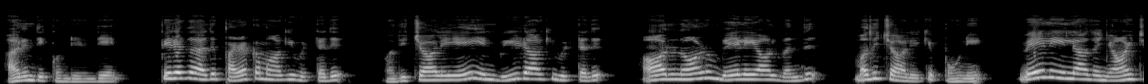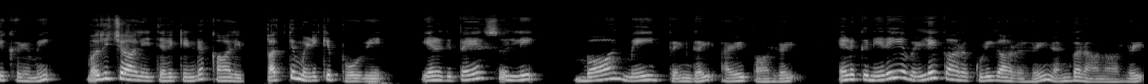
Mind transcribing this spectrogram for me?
அருந்தி கொண்டிருந்தேன். பிறகு அது பழக்கமாகிவிட்டது. மதுச்சாலையே என் வீடாகிவிட்டது. ஆறு நாளும் வேலையால் வந்து மதுச்சாலைக்கு போனேன். வேலை இல்லாத ஞாயிற்றுக்கிழமை மதுச்சாலை திறக்கின்ற காலை பத்து மணிக்கு போவேன். எனது பெயர் சொல்லி பார் மெய்ட் பெண்கள் அழைப்பார்கள். எனக்கு நிறைய வெள்ளைக்கார குடிகாரர்கள் நண்பரானார்கள்.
